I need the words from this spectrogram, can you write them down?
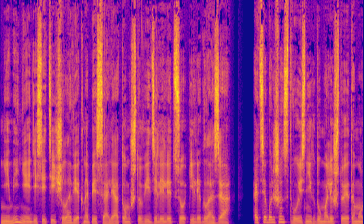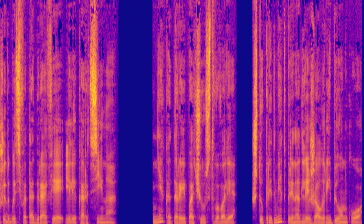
Не менее десяти человек написали о том, что видели лицо или глаза, хотя большинство из них думали, что это может быть фотография или картина. Некоторые почувствовали, что предмет принадлежал ребенку.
